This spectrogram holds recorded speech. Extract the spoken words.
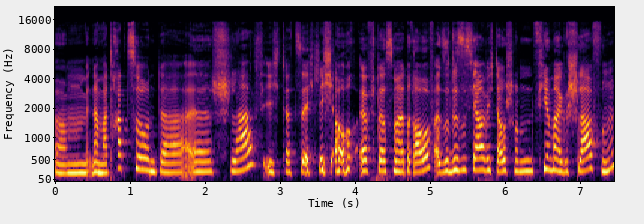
ähm, mit einer Matratze und da äh, schlafe ich tatsächlich auch öfters mal drauf. Also dieses Jahr habe ich da auch schon viermal geschlafen.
